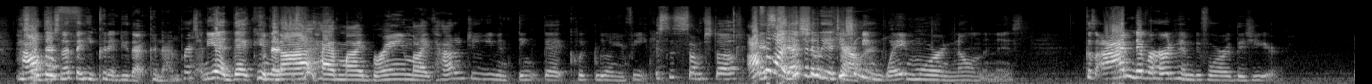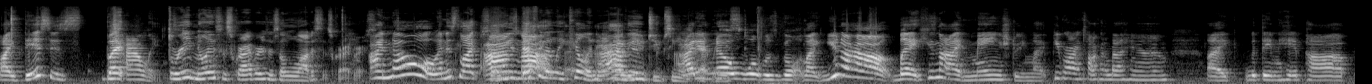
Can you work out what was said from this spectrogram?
how said there's the nothing he couldn't do that could not impress me. yeah, that could not have my brain. Like, how did you even think that quickly on your feet? This is some stuff. I It's feel like this should, a he should be way more known than this. Because I've never heard of him before this year. Like, this is But talent. Three million subscribers is a lot of subscribers. I know, and it's like So I'm he's not- definitely killing it I on YouTube scene, I didn't know least. what was going. Like, you know how, but he's not like mainstream. Like, people aren't talking about him like within hip hop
